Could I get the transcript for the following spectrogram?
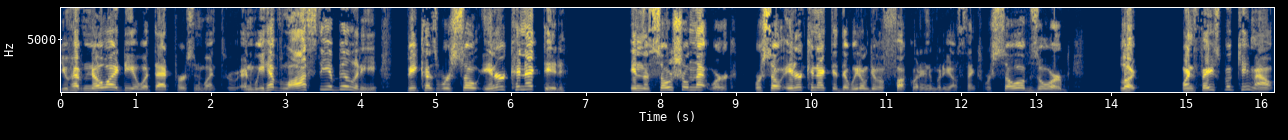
You have no idea what that person went through. And we have lost the ability because we're so interconnected in the social network. We're so interconnected that we don't give a fuck what anybody else thinks. We're so absorbed. Look, when Facebook came out,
